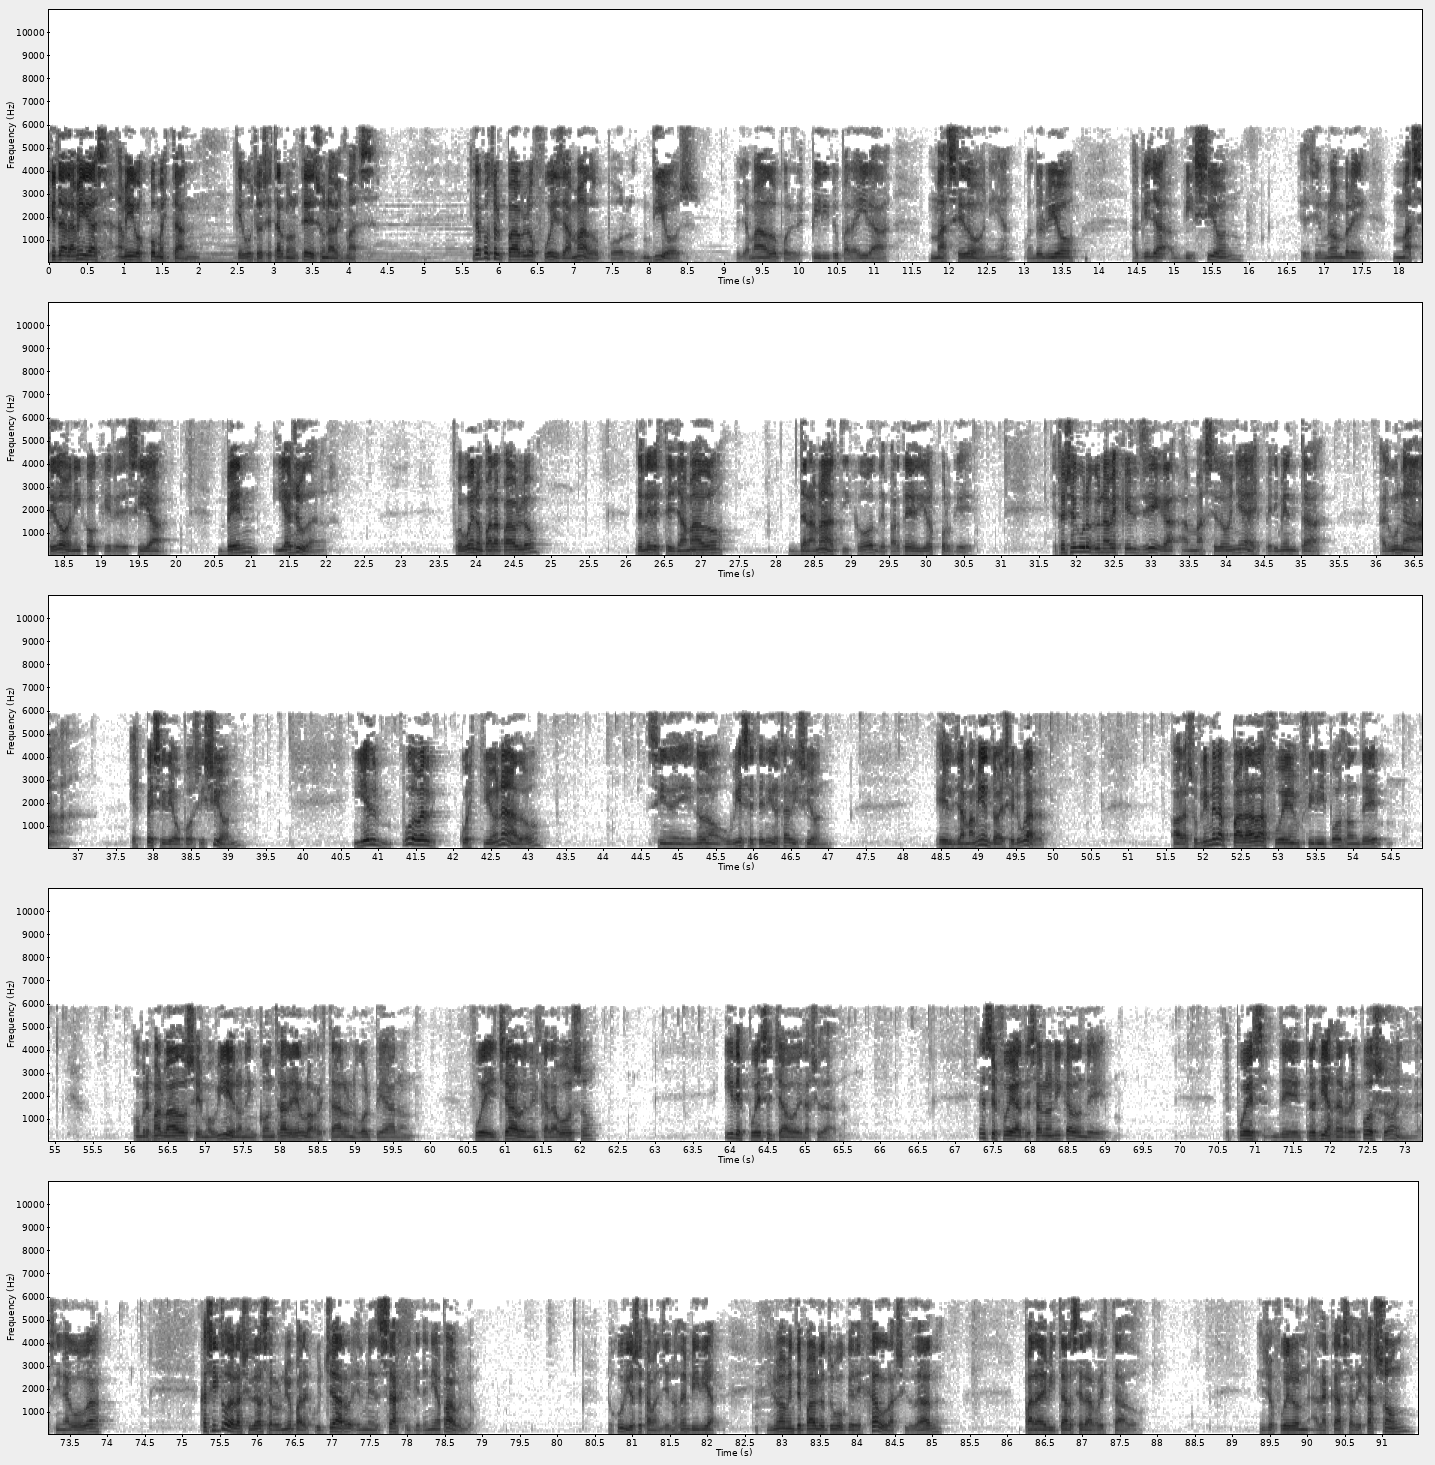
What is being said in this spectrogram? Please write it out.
¿Qué tal amigas, amigos? ¿Cómo están? Qué gusto es estar con ustedes una vez más. El apóstol Pablo fue llamado por Dios, fue llamado por el Espíritu para ir a Macedonia, cuando él vio aquella visión, es decir, un hombre macedónico que le decía, ven y ayúdanos. Fue bueno para Pablo tener este llamado dramático de parte de Dios porque estoy seguro que una vez que él llega a Macedonia experimenta alguna especie de oposición y él pudo haber cuestionado si no hubiese tenido esta visión el llamamiento a ese lugar. Ahora, su primera parada fue en Filipos, donde hombres malvados se movieron en contra de él, lo arrestaron, lo golpearon, fue echado en el calabozo y después echado de la ciudad. Él se fue a Tesalónica donde después de tres días de reposo en la sinagoga, casi toda la ciudad se reunió para escuchar el mensaje que tenía Pablo. Los judíos estaban llenos de envidia y nuevamente Pablo tuvo que dejar la ciudad para evitar ser arrestado. Ellos fueron a la casa de Jasón,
